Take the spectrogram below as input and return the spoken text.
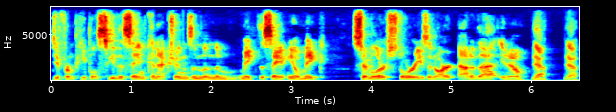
different people see the same connections and then make the same, you know, make similar stories and art out of that, you know. yeah, yeah.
